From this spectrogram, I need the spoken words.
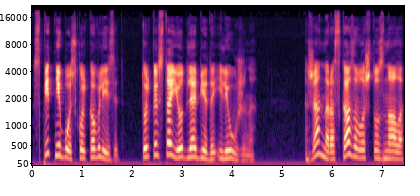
Спит, небось, сколько влезет. Только и встает для обеда или ужина. Жанна рассказывала, что знала,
